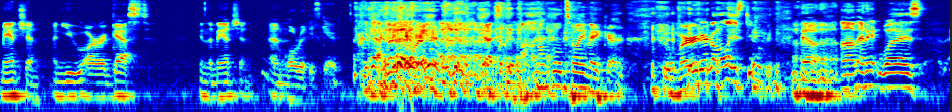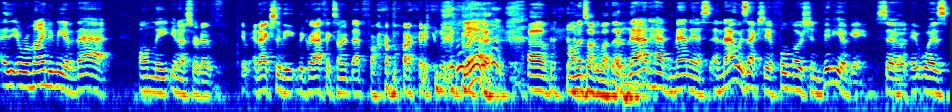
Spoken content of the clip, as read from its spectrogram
mansion, and you are a guest in the mansion, and Already scared. Yeah. yes, a humble toy maker who murdered all his children. No, um, and it was it reminded me of that. Only you know, sort of. And actually, the, the graphics aren't that far apart. yeah. um, I want to talk about that. but that had menace, and that was actually a full motion video game. So Yeah. it was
